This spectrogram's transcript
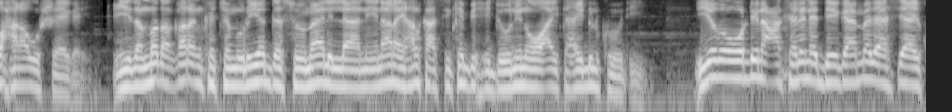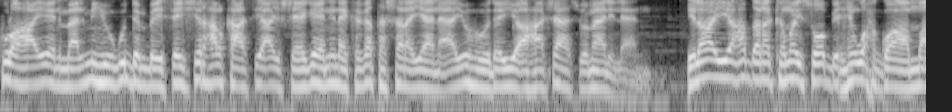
waxaana uu sheegay ciidamada qaranka jamhuuriyadda somalilan inaanay halkaasi ka bixi doonin oo ay tahay dhulkoodii iyadoo oo dhinaca kalena deegaamadaasi ay ku lahaayeen maalmihii ugu dambaysay shir halkaasi ay sheegeen inay kaga tashanayaan aayahooda iyo ahaanshaha somalilan ilaa iyo haddana kamay soo bixin wax go'aamo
